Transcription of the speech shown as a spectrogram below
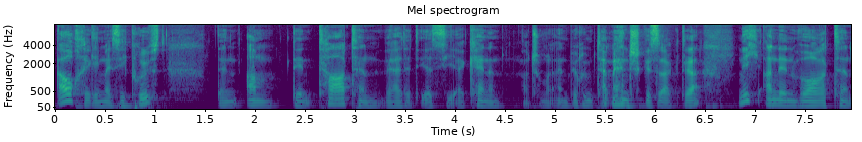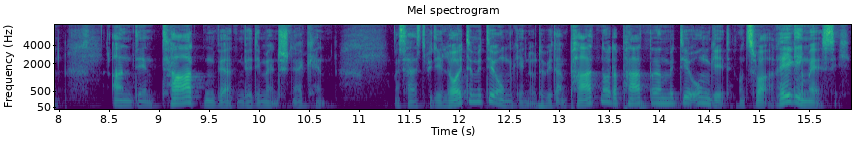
auch regelmäßig prüfst, denn an den Taten werdet ihr sie erkennen, hat schon mal ein berühmter Mensch gesagt, ja? Nicht an den Worten, an den Taten werden wir die Menschen erkennen. Das heißt, wie die Leute mit dir umgehen oder wie dein Partner oder Partnerin mit dir umgeht, und zwar regelmäßig.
